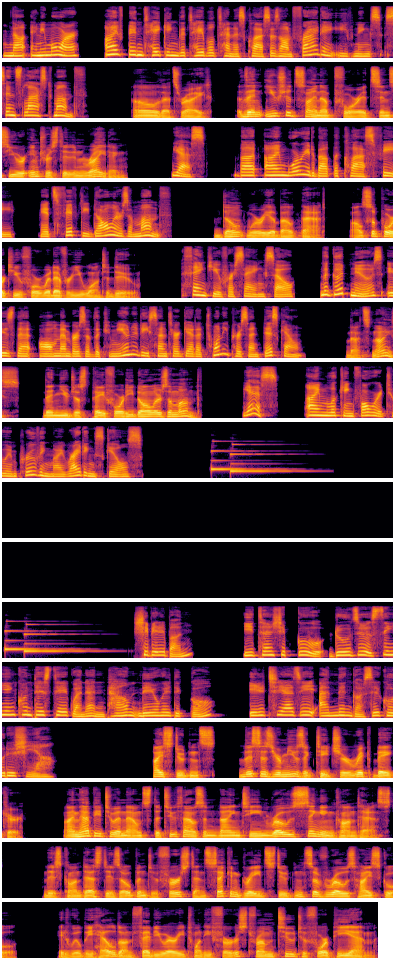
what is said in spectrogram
Not anymore. I've been taking the table tennis classes on Friday evenings since last month. Oh, that's right. Then you should sign up for it since you're interested in writing. Yes, but I'm worried about the class fee. It's $50 a month. Don't worry about that. I'll support you for whatever you want to do. Thank you for saying so. The good news is that all members of the community center get a 20% discount. That's nice. Then you just pay $40 a month. Yes, I'm looking forward to improving my writing skills. (11번) 2019 루즈 싱잉 콘테스트에 관한 다음 내용을 듣고 일치하지 않는 것을 고르시오. Hi, students. This is your music teacher, Rick Baker. I'm happy to announce the 2019 Rose Singing Contest. This contest is open to first and second grade students of Rose High School. It will be held on February 21st from 2 to 4 p.m.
